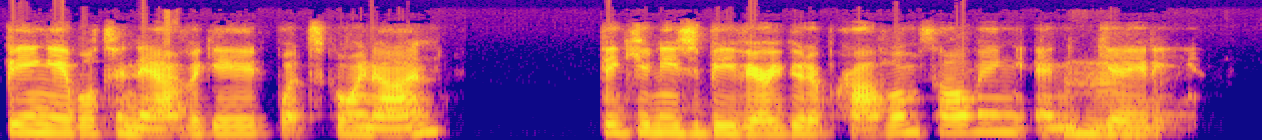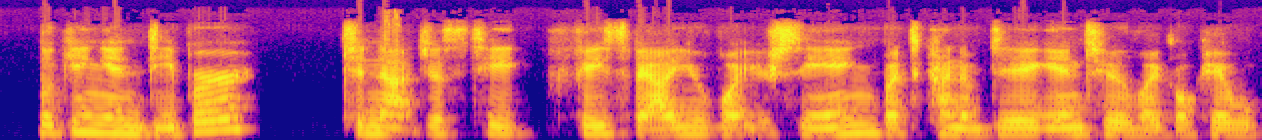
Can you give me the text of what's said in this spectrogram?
being able to navigate what's going on. I think you need to be very good at problem solving and mm-hmm. getting looking in deeper to not just take face value of what you're seeing, but to kind of dig into like, okay, you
